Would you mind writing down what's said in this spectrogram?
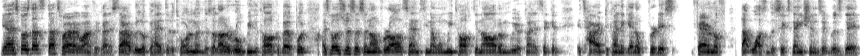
Yeah, I suppose that's that's where I want to kind of start. We look ahead to the tournament. There's a lot of rugby to talk about, but I suppose just as an overall sense, you know, when we talked in autumn, we were kind of thinking it's hard to kind of get up for this. Fair enough, that wasn't the Six Nations; it was the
